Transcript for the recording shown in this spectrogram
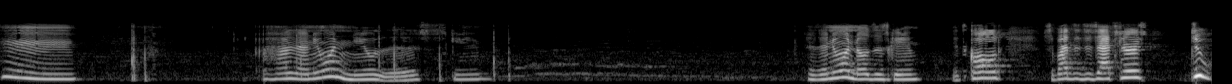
Hmm. Has anyone knew this game? Does anyone know this game? It's called Survive the Disasters 2.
